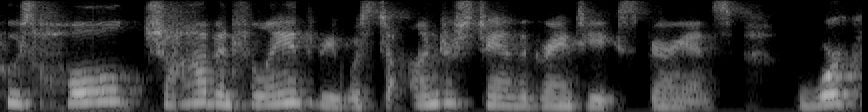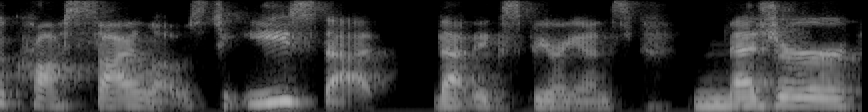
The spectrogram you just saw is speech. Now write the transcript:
whose whole job in philanthropy was to understand the grantee experience, work across silos to ease that that experience, measure,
